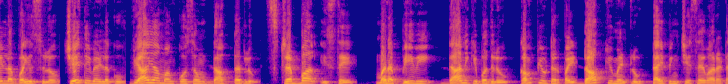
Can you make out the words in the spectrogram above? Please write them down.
ఏళ్ళ వయస్సులో చేతివేళ్ళకు వ్యాయామం కోసం డాక్టర్లు స్ట్రెబ్బాల్ ఇస్తే మన పివి దానికి బదులు కంప్యూటర్పై డాక్యుమెంట్లు టైపింగ్ చేసేవారట.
